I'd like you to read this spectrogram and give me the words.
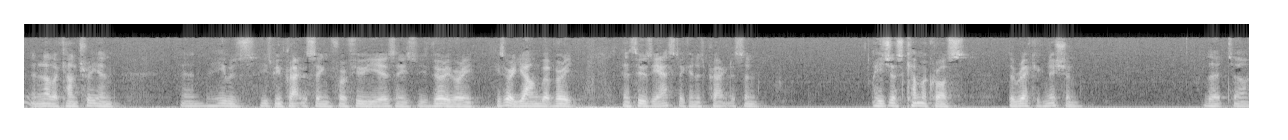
in another country and and he was he's been practicing for a few years and he's, he's very very he's very young but very enthusiastic in his practice, and he's just come across the recognition that uh,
